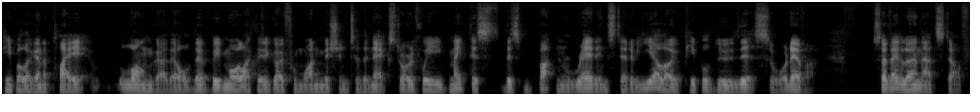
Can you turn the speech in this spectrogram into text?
people are going to play longer. They'll they'll be more likely to go from one mission to the next. Or if we make this this button red instead of yellow, people do this or whatever. So they learn that stuff.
